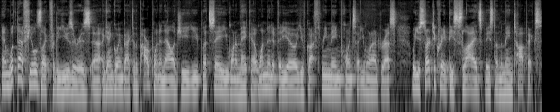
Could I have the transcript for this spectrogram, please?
And what that feels like for the user is, uh, again, going back to the PowerPoint analogy, you let's say you want to make a one minute video, you've got three main points that you want to address. Well, you start to create these slides based on the main topics.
